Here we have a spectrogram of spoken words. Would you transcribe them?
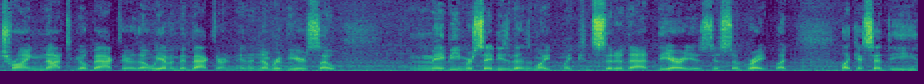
trying not to go back there. Though we haven't been back there in, in a number of years, so maybe Mercedes-Benz might might consider that. The area is just so great, but like I said, the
